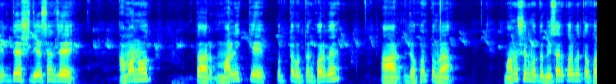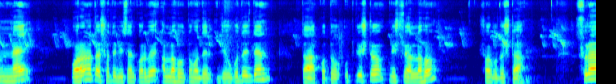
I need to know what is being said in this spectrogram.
নির্দেশ দিয়েছেন যে আমানত তার মালিককে প্রত্যাবর্তন করবে আর যখন তোমরা মানুষের মধ্যে বিচার করবে, তখন ন্যায় পরায়ণতার সাথে বিচার করবে। আল্লাহ তোমাদের যে উপদেশ দেন, তা কত উৎকৃষ্ট, নিশ্চয় আল্লাহ সর্বদষ্টা সুরা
